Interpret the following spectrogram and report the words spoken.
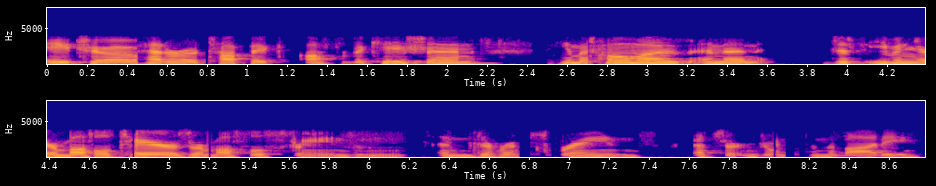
HO, heterotopic ossification, hematomas, and then just even your muscle tears or muscle strains and, and different sprains at certain joints in the body.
